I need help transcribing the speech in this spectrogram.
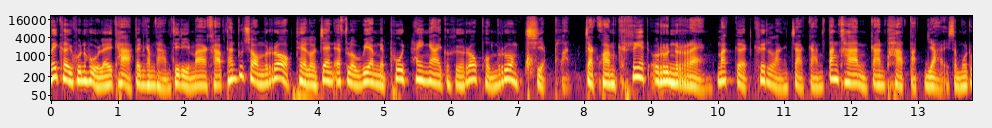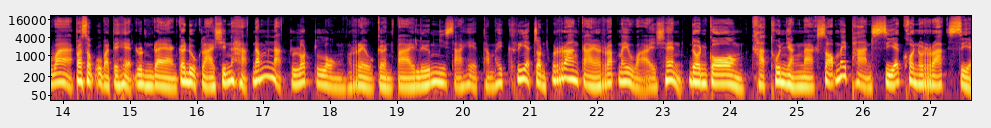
ไม่เคยคุ้นหูเลยค่ะ เป็นคำถามที่ดีมากครับ ท่านผู้ชมโรค t e l o g e n e f f l u v i u m เนี่ยพูดให้ง่ายก็คือโรคผมร่วงเฉียบพลัน จากความเครียดรุนแรงมักเกิดขึ้นหลังจากการตั้งครรภ์การผ่าตัดใหญ่ สมมุติว่าประสบอุบัติเหตุรุนแรง กระดูกหลายชิ้นหักน้ำหนักลดลงเร็วเกินไป หรือมีสาเหตุทำให้เครียดจนร่างกายรับไม่ไหว เช่น โดนโกง ขาดทุนอย่างหนักสอบไม่ผ่านเสียคนรัก เสีย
